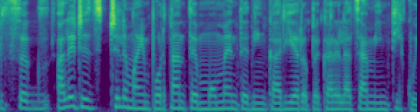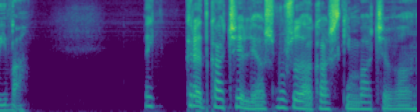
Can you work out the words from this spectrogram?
să alegeți cele mai importante momente din carieră pe care le-ați aminti cuiva? Păi, cred că aceleași, nu știu dacă aș schimba ceva.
